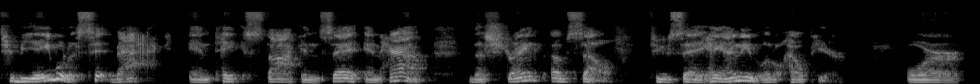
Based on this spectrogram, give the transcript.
to be able to sit back and take stock and say and have the strength of self to say hey i need a little help here or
